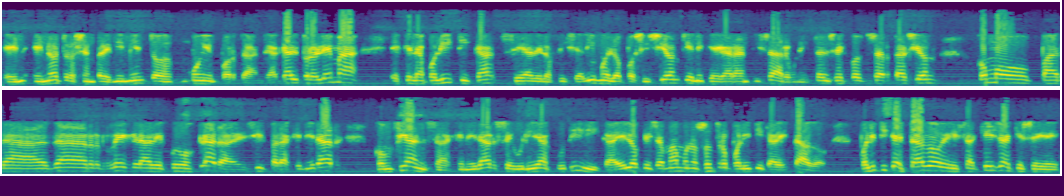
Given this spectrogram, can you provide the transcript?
en, en otros emprendimientos muy importantes. Acá el problema es que la política, sea del oficialismo o de la oposición, tiene que garantizar una instancia de concertación como para dar regla de juegos claras, es decir, para generar confianza, generar seguridad jurídica, es lo que llamamos nosotros política de Estado. Política de Estado es aquella que se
